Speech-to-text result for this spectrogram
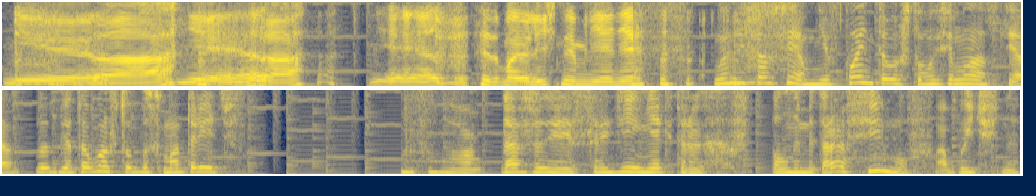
Нет. Да. Нет. Да. Нет. Это мое личное мнение. Ну, не совсем. Не в плане того, что 18, а для того, чтобы смотреть даже среди некоторых полнометражных фильмов, обычных,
